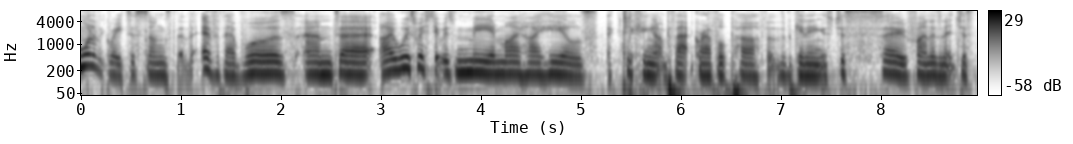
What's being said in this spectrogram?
one of the greatest songs that ever there was. And uh, I always wished it was me in my high heels uh, clicking up that gravel path at the beginning. It's just so fun, isn't it? Just,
